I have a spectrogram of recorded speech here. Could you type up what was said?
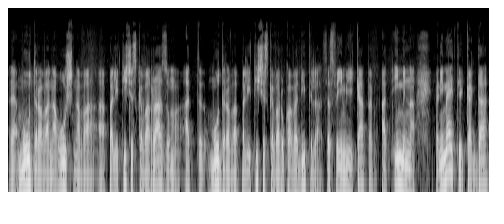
э, мудрого, научного, э, политического разума, от мудрого политического руководителя со своими икапами, от именно, понимаете, когда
